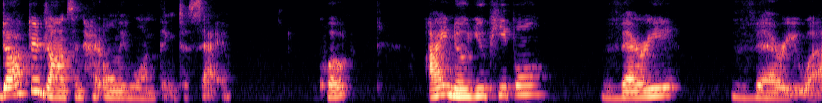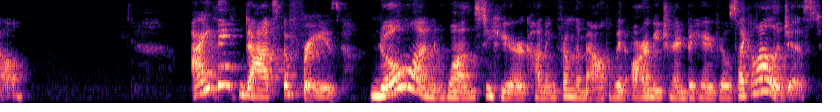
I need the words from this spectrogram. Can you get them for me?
Dr. Johnson had only one thing to say. Quote, I know you people very, very well. I think that's a phrase no one wants to hear coming from the mouth of an army trained behavioral psychologist.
